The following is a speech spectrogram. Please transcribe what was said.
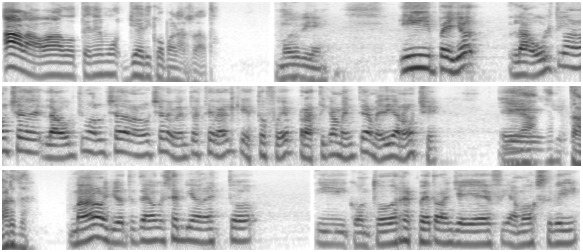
Alabado, tenemos Jericho para el rato. Muy bien. Y Peyot, la última noche, la última lucha de la noche del evento estelar, que esto fue prácticamente a medianoche. Ya, Eh, tarde. Mano, yo te tengo que ser bien honesto y con todo el respeto a MJF y a Moxley,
